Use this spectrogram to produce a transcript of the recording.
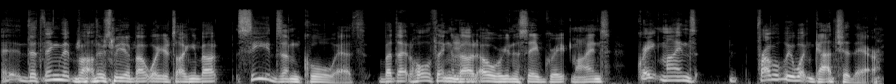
the thing that bothers me about what you're talking about, seeds I'm cool with, but that whole thing mm. about, oh, we're going to save great minds, great minds, probably what got you there.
